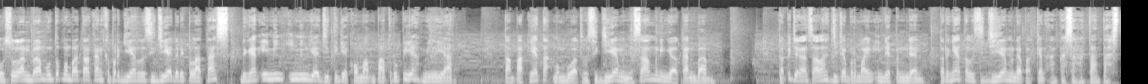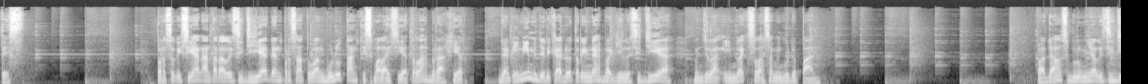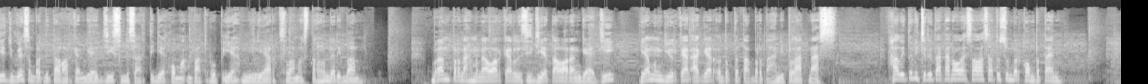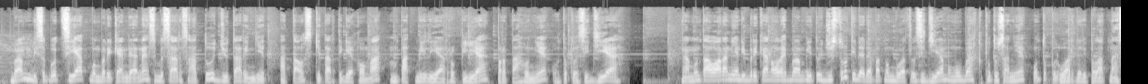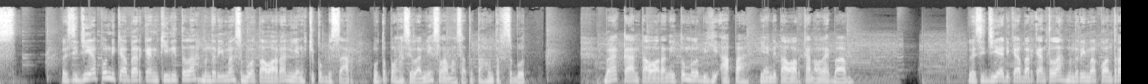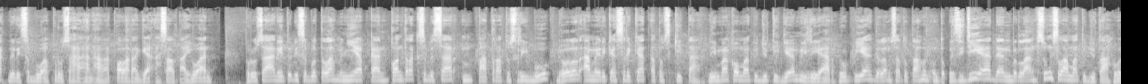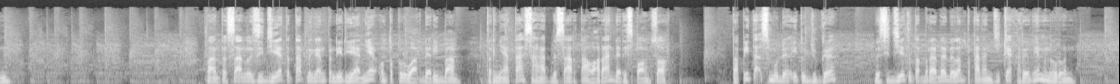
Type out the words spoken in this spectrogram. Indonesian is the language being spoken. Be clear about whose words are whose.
Speaker 1: Usulan BAM untuk membatalkan kepergian Lesijia dari pelatnas dengan iming-iming gaji 3,4 rupiah miliar. Tampaknya tak membuat Lesijia menyesal meninggalkan BAM. Tapi jangan salah jika bermain independen, ternyata Lesijia mendapatkan angka sangat fantastis. Perselisihan antara Lesijia dan Persatuan Bulu Tangkis Malaysia telah berakhir. Dan ini menjadi kado terindah bagi Lesijia menjelang Imlek selasa minggu depan. Padahal sebelumnya Lisiji juga sempat ditawarkan gaji sebesar 3,4 rupiah miliar selama setahun dari BAM. BAM pernah menawarkan Lisiji tawaran gaji yang menggiurkan agar untuk tetap bertahan di pelatnas. Hal itu diceritakan oleh salah satu sumber kompeten. BAM disebut siap memberikan dana sebesar 1 juta ringgit atau sekitar 3,4 miliar rupiah per tahunnya untuk Lesijia. Namun tawaran yang diberikan oleh BAM itu justru tidak dapat membuat Lesijia mengubah keputusannya untuk keluar dari pelatnas. Lesijia pun dikabarkan kini telah menerima sebuah tawaran yang cukup besar untuk penghasilannya selama satu tahun tersebut. Bahkan tawaran itu melebihi apa yang ditawarkan oleh BAM. Lesijia dikabarkan telah menerima kontrak dari sebuah perusahaan alat olahraga asal Taiwan Perusahaan itu disebut telah menyiapkan kontrak sebesar 400 ribu dolar Amerika Serikat atau sekitar 5,73 miliar rupiah dalam satu tahun untuk Persija dan berlangsung selama tujuh tahun. Pantesan Persija tetap dengan pendiriannya untuk keluar dari BAM. Ternyata sangat besar tawaran dari sponsor. Tapi tak semudah itu juga, Persija tetap berada dalam tekanan jika karirnya menurun.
